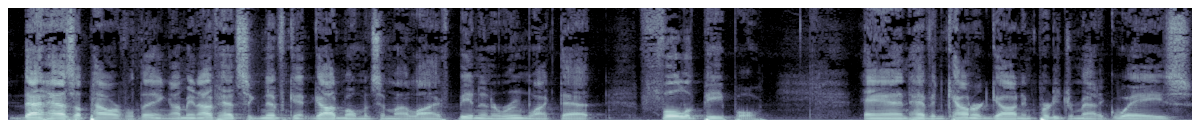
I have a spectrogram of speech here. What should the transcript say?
that has a powerful thing. I mean, I've had significant God moments in my life being in a room like that, full of people, and have encountered God in pretty dramatic ways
